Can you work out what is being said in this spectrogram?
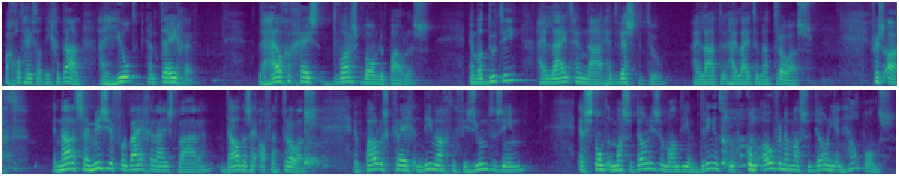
maar God heeft dat niet gedaan. Hij hield hem tegen. De Heilige Geest dwarsboomde Paulus. En wat doet hij? Hij leidt hem naar het westen toe. Hij, hij leidt hem naar Troas. Vers 8. En nadat zij Mysië voorbij gereisd waren, daalden zij af naar Troas. En Paulus kreeg in die nacht een visioen te zien. Er stond een Macedonische man die hem dringend vroeg: Kom over naar Macedonië en help ons.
